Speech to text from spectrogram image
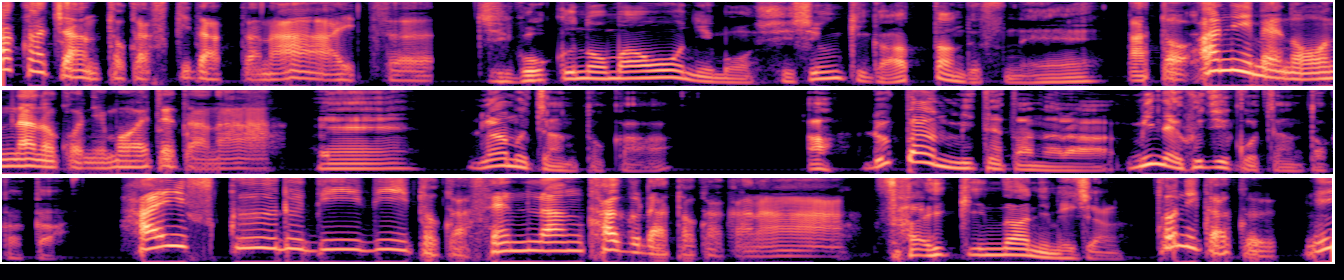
若ちゃんとか好きだったな、あいつ。地獄の魔王にも思春期があったんですね。あと、アニメの女の子に燃えてたな。へえ、ラムちゃんとか？あ、ルパン見てたなら、峰不二子ちゃんとかか。ハイスクール DD とか戦乱神楽とかかな。最近のアニメじゃん。とにかく人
